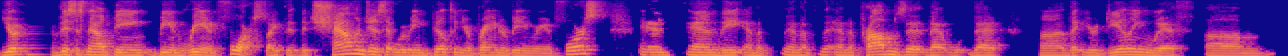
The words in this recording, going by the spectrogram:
You're this is now being being reinforced like the, the challenges that were being built in your brain are being reinforced and and the and the and the and the problems that that that uh, that you're dealing with um,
